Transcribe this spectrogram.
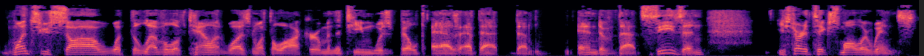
Once you saw what the level of talent was and what the locker room and the team was built as at that that end of that season, you started to take smaller wins.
